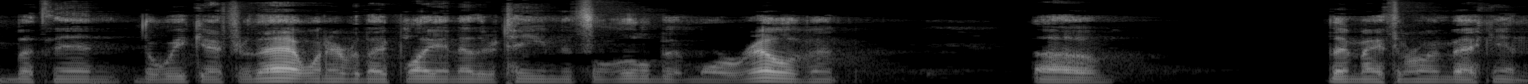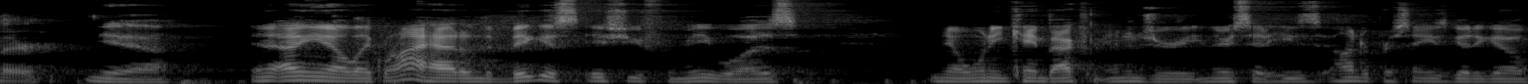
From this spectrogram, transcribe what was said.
But then the week after that, whenever they play another team that's a little bit more relevant, uh, they may throw him back in there. Yeah, and I, you know, like when I had him, the biggest issue for me was you know, when he came back from injury, and they said he's 100 percent he's good to go.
